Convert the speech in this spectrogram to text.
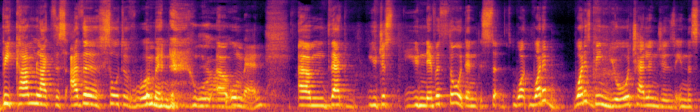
become like this other sort of woman Yeah. uh, or man um, that you just you never thought. And so what what have, what has been your challenges in this?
